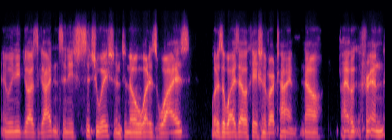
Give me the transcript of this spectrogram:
And we need God's guidance in each situation to know what is wise, what is a wise allocation of our time. Now, I have a friend,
